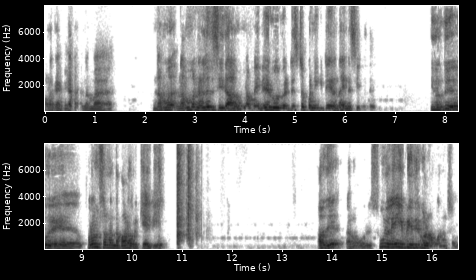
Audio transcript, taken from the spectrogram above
வணக்கங்க. நம்ம நம்ம நம்ம நல்லது செய்தாலும் நம்மை வேறு ஒருவர் டிஸ்டர்ப் பண்ணிக்கிட்டே இருந்தா என்ன செய்வது? இது வந்து ஒரு புறம் சம்பந்தமான ஒரு கேள்வி. அதாவது நம்ம ஒரு சூழ்நிலையை எப்படி எதிர்கொள்ளணும் ஒரு நிமிஷம்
